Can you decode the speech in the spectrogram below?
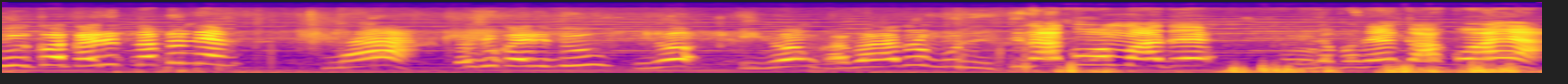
તું કોઈ કર્યું જ નતું ને? ના. તો શું કરી તું? હીરો ખબર હતો હું રીતિ નાખું આમ માથે એટલે પછી કાકો આયા.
